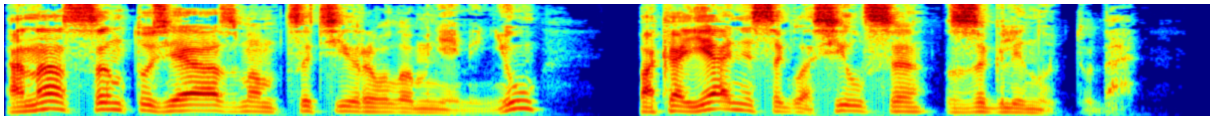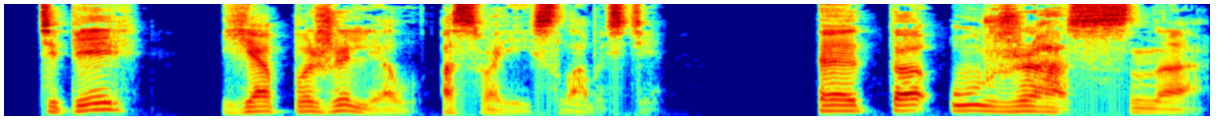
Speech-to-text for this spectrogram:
Она с энтузиазмом цитировала мне меню, пока я не согласился заглянуть туда. Теперь я пожалел о своей слабости. «Это ужасно!»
